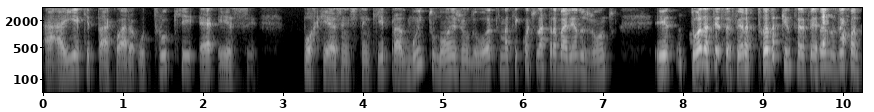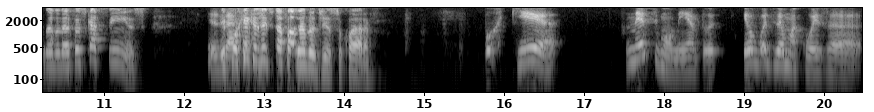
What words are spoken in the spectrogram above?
Aí é que tá, Clara. O truque é esse. Porque a gente tem que ir para muito longe um do outro, mas tem que continuar trabalhando junto. E toda terça-feira, toda quinta-feira, nos encontrando nessas caixinhas. Exatamente. E por que, que a gente está falando disso, Clara? Porque nesse momento, eu vou dizer uma coisa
